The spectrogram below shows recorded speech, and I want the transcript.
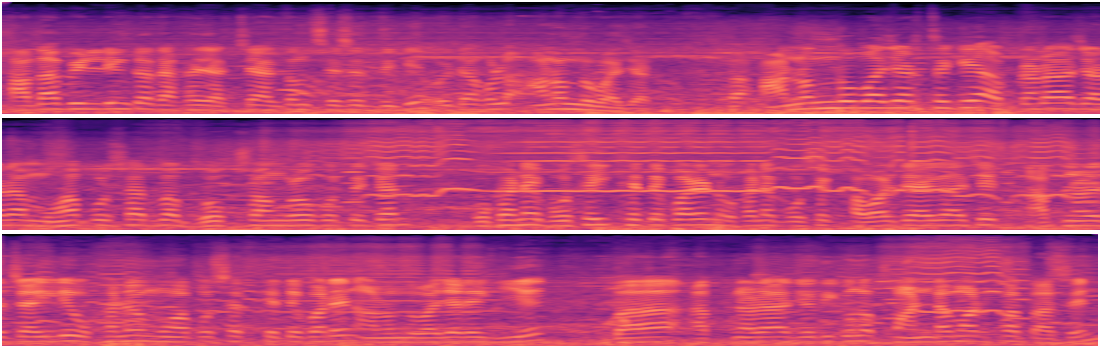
সাদা বিল্ডিংটা দেখা যাচ্ছে একদম শেষের দিকে, ওইটা হলো আনন্দবাজার। তো আনন্দবাজার থেকে আপনারা যারা মহাপ্রসাদ বা ভোগ সংগ্রহ করতে চান ওখানে বসেই খেতে পারেন, ওখানে বসে খাওয়ার জায়গা আছে। আপনারা চাইলে ওখানেও মহাপ্রসাদ খেতে পারেন আনন্দবাজারে গিয়ে। বা আপনারা যদি কোনো পান্ডা মারফত আসেন,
